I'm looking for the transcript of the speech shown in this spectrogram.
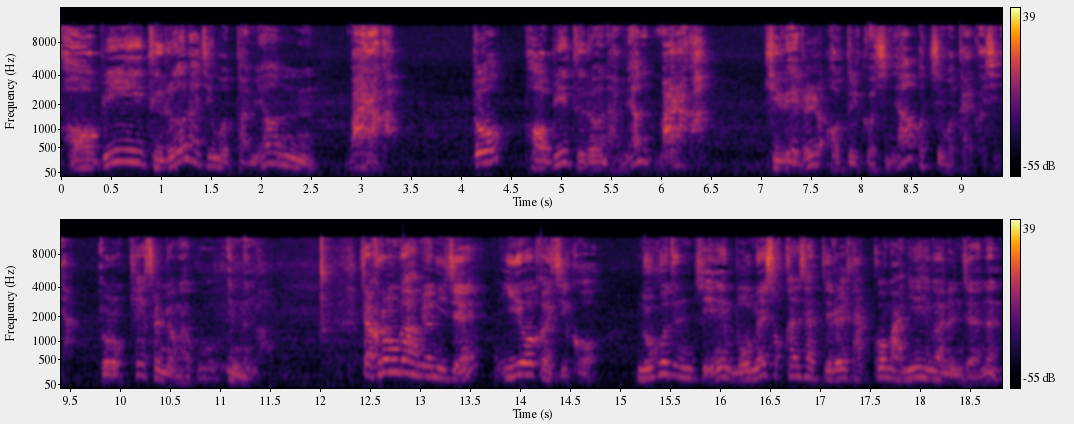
법이 드러나지 못하면 말아가 또 법이 드러나면 말아가 기회를 얻을 것이냐 얻지 못할 것이냐 이렇게 설명하고 있는 거. 자 그런가 하면 이제 이어가지고 누구든지 몸에 속한 사띠를 닦고 많이 행하는 자는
